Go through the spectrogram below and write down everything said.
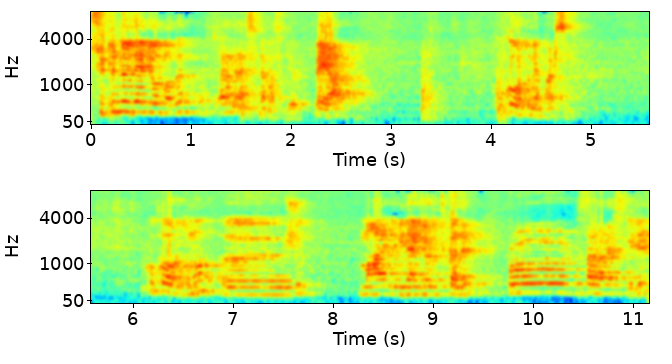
Sütün özelliği olmalı. Araba lastiğinden bahsediyorum. Veya kuku hortum yaparsın. Kuku hortumu e, şu mahallede vidanjör tıkanır. Brrr, sarı araç gelir.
